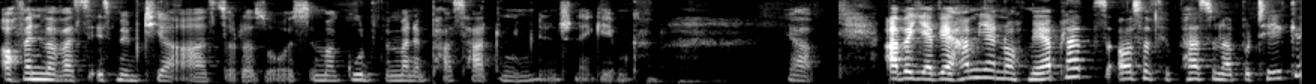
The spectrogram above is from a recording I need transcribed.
Auch wenn mal was ist mit dem Tierarzt oder so, ist immer gut, wenn man einen Pass hat und ihm den schnell geben kann. Ja, aber ja, wir haben ja noch mehr Platz, außer für Pass und Apotheke.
